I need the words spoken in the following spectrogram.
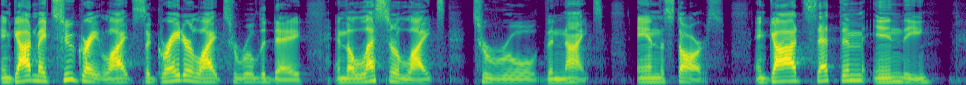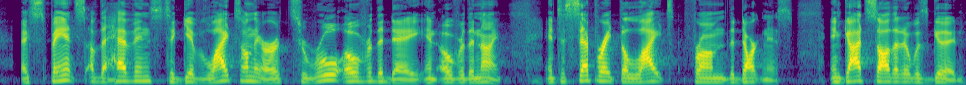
And God made two great lights the greater light to rule the day, and the lesser light to rule the night, and the stars. And God set them in the expanse of the heavens to give lights on the earth, to rule over the day and over the night, and to separate the light from the darkness. And God saw that it was good.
